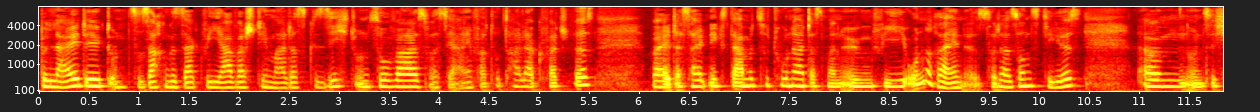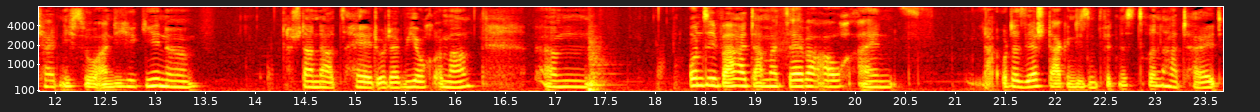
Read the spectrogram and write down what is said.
beleidigt und so Sachen gesagt wie, ja, wasch dir mal das Gesicht und sowas, was ja einfach totaler Quatsch ist, weil das halt nichts damit zu tun hat, dass man irgendwie unrein ist oder sonstiges ähm, und sich halt nicht so an die Hygienestandards hält oder wie auch immer. Ähm, und sie war halt damals selber auch ein ja, oder sehr stark in diesem Fitness drin, hat halt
